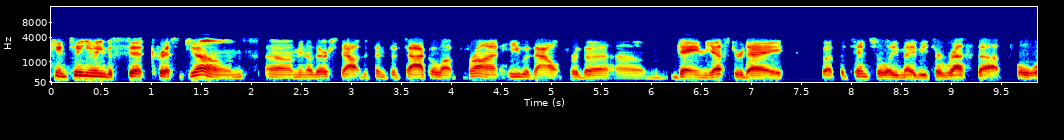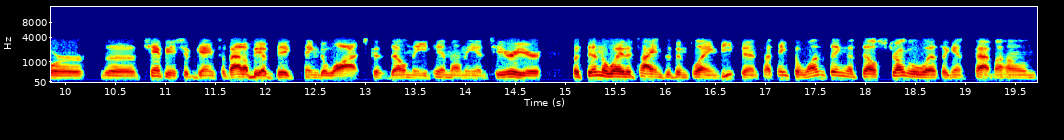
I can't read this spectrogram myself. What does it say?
continuing to sit Chris Jones. Um, you know, their stout defensive tackle up front. He was out for the um, game yesterday, but potentially maybe to rest up for the championship game. So that'll be a big thing to watch because they'll need him on the interior. But then the way the Titans have been playing defense, I think the one thing that they'll struggle with against Pat Mahomes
